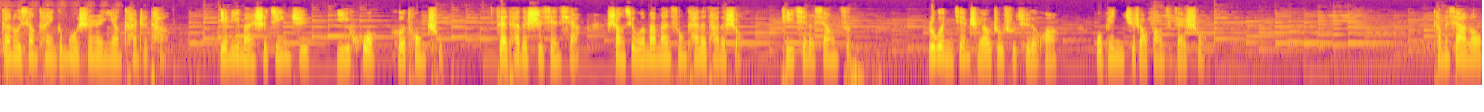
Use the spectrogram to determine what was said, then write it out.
甘露像看一个陌生人一样看着他，眼里满是惊惧、疑惑和痛楚。在他的视线下，尚修文慢慢松开了他的手。提起了箱子。如果你坚持要住出去的话，我陪你去找房子再说。他们下楼，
